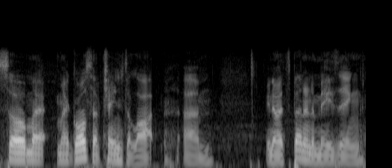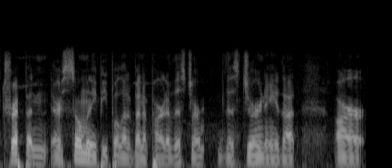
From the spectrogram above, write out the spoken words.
So my my goals have changed a lot. Um, you know, it's been an amazing trip, and there's so many people that have been a part of this this journey that are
